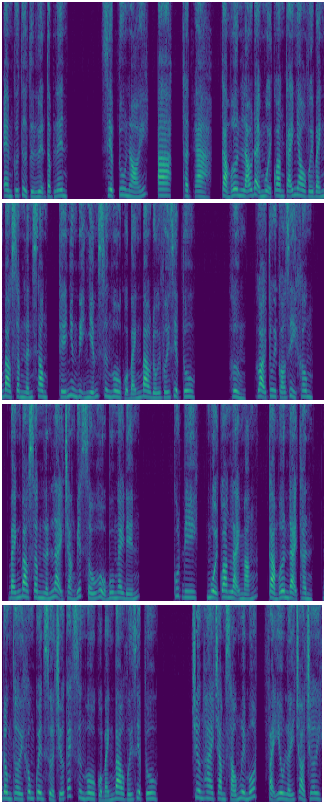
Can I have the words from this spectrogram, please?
em cứ từ từ luyện tập lên. Diệp Tu nói, a thật à, cảm ơn lão đại muội quang cãi nhau với bánh bao xâm lấn xong, thế nhưng bị nhiễm xương hô của bánh bao đối với Diệp Tu. Hửm, gọi tôi có gì không? Bánh bao xâm lấn lại chẳng biết xấu hổ bu ngay đến. Cút đi, muội quang lại mắng, cảm ơn đại thần, đồng thời không quên sửa chữa cách xưng hô của bánh bao với Diệp Tu. chương 261, phải yêu lấy trò chơi.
